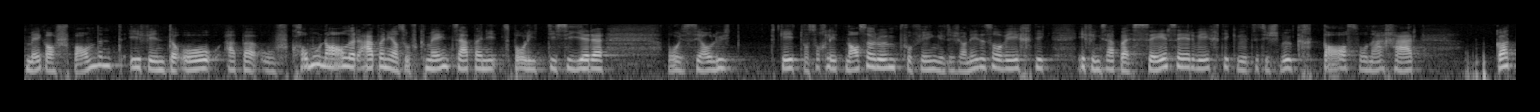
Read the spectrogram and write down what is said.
mega spannend. Ich finde auch eben auf kommunaler Ebene, also auf Gemeindesebene zu politisieren, wo es ja auch Leute gibt, die so ein bisschen die Nase rümpfen und finden, das ist ja nicht so wichtig. Ich finde es eben sehr, sehr wichtig, weil das ist wirklich das, was nachher gerade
